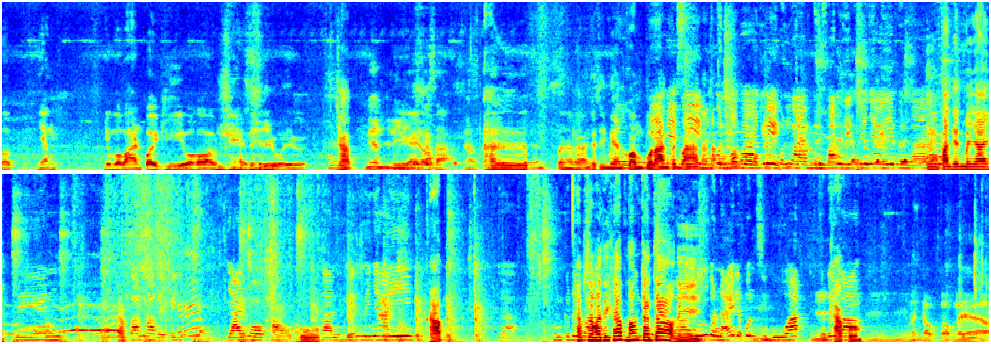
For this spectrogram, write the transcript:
แบบยัง ยมบาลปล่อยผีบอกเขาว่าแม่ได้อยู่อยู่ครับเมียนอีหลีมีได้ภาษาครับเออเป็นอะไรอันก็สิแม่นความโบราณเป็นว่านั่นน่ะเพิ่นก็บอกเลขเพิ่นว่าเพิ่นฟันเฮ็ดไม่ใหญ่เพิ่นว่าอืมพันเทนไม่ใหญ่ แม่นครับฟันว่าได้ไปยายห่อเขาบัโอ้ดฟันเฮ็ดไม่ใหญ่ครับ จ้ะเพิ่นก็ได้ครับสวัสดีครับน้องจันเจ้านี่ ถึงคนไหนแล้วเพิ่นสิบวชก็ได้ครับว่าผมนี่นี่แล้วเข้ากล้องแล้ว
